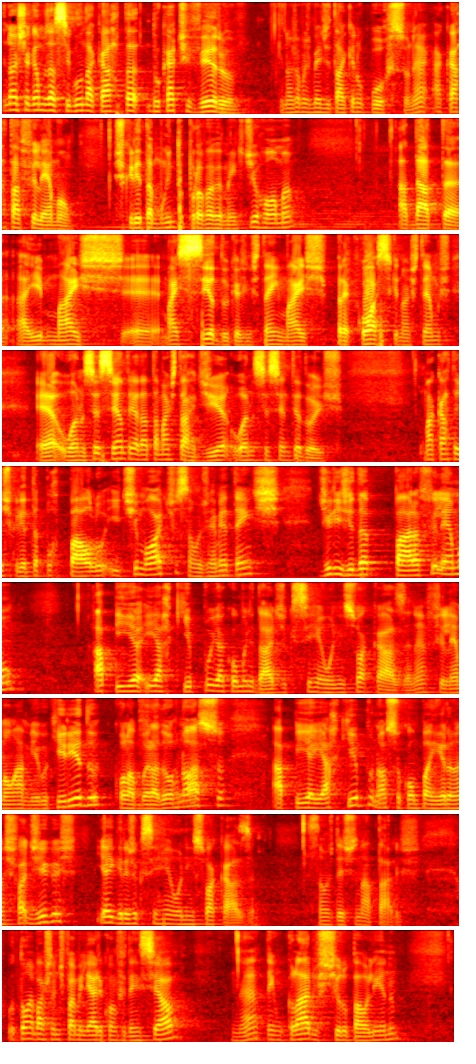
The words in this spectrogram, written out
E nós chegamos à segunda carta do cativeiro, que nós vamos meditar aqui no curso, né? A carta a Filemon, escrita muito provavelmente de Roma. A data aí mais, é, mais cedo que a gente tem, mais precoce que nós temos, é o ano 60 e a data mais tardia, o ano 62. Uma carta escrita por Paulo e Timóteo, são os remetentes, dirigida para Filemon, Apia e Arquipo e a comunidade que se reúne em sua casa. Né? Filemon, um amigo querido, colaborador nosso, Apia e Arquipo, nosso companheiro nas fadigas, e a igreja que se reúne em sua casa. São os destinatários. O tom é bastante familiar e confidencial, né? tem um claro estilo paulino.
